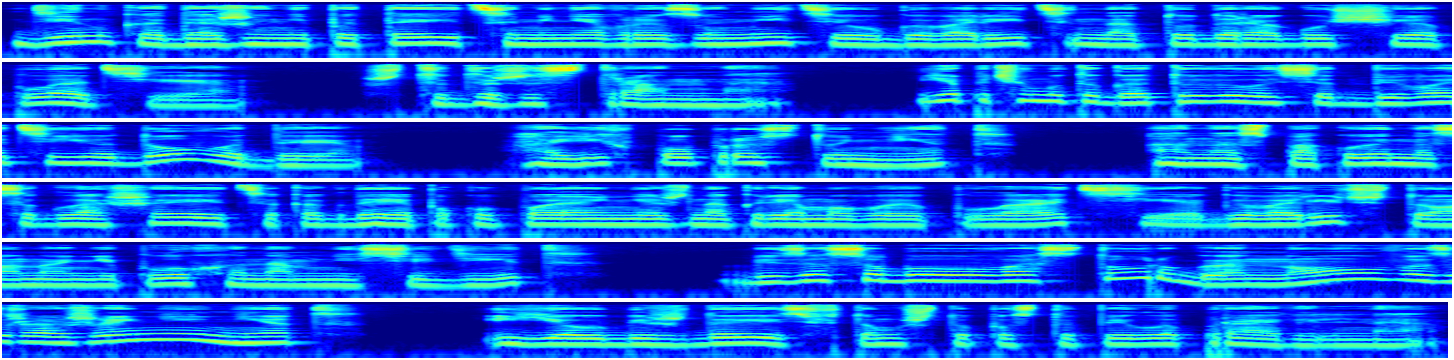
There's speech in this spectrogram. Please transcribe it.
Динка даже не пытается меня вразумить и уговорить на то дорогущее платье, что даже странно. Я почему-то готовилась отбивать ее доводы, а их попросту нет. Она спокойно соглашается, когда я покупаю нежно-кремовое платье, говорит, что оно неплохо на мне сидит, без особого восторга, но возражений нет. И я убеждаюсь в том, что поступила правильно.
